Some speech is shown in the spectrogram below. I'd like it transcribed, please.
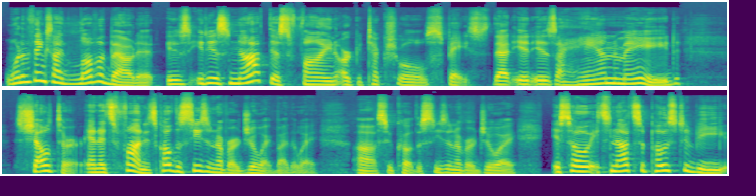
one of the things I love about it is it is not this fine architectural space, that it is a handmade shelter and it's fun. It's called the season of our joy, by the way, uh, Sukkot, the season of our joy. So it's not supposed to be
